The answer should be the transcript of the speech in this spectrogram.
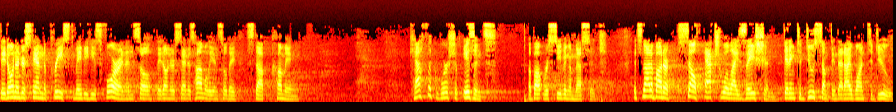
they don't understand the priest, maybe he's foreign, and so they don't understand his homily, and so they stop coming. Catholic worship isn't about receiving a message. It's not about our self actualization, getting to do something that I want to do,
